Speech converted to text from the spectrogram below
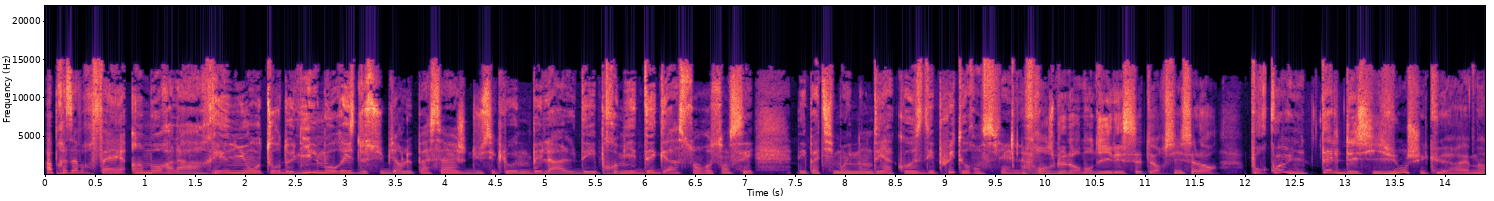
Après avoir fait un mort à la Réunion autour de l'île Maurice de subir le passage du cyclone Bellal, des premiers dégâts sont recensés, des bâtiments inondés à cause des pluies torrentielles. France Bleu Normandie, il est 7h06. Alors, pourquoi une telle décision chez QRM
